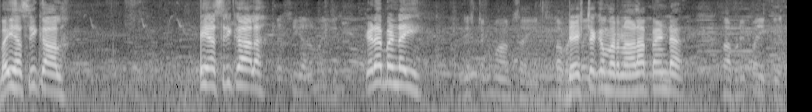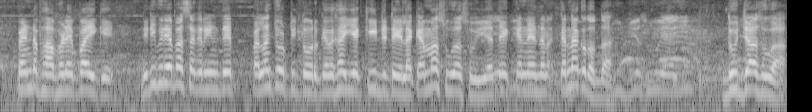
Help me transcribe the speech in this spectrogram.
ਬਾਈ ਸਤਿ ਸ੍ਰੀ ਅਕਾਲ। ਬਈ ਸਤਿ ਸ੍ਰੀ ਅਕਾਲ। ਕਿਹੜਾ ਪਿੰਡ ਆ ਜੀ? ਡਿਸਟ੍ਰਿਕਟ ਮਾਨਸਾ ਜੀ ਡਿਸਟ੍ਰਿਕਟ ਮਰਨਾਲਾ ਪਿੰਡ ਆ। ਆਪਣੇ ਭਾਈ ਕੇ। ਪਿੰਡ ਫਾਫੜੇ ਭਾਈ ਕੇ। ਜਿਹੜੀ ਵੀਰੇ ਆਪਾਂ ਸਕਰੀਨ ਤੇ ਪਹਿਲਾਂ ਝੋਟੀ ਤੋੜ ਕੇ ਦਿਖਾਈ ਹੈ ਕੀ ਡਿਟੇਲ ਹੈ? ਕਹਿਮਾ ਸੂਆ ਸੂਈ ਹੈ ਤੇ ਕਿੰਨੇ ਦਿਨ ਕਿੰਨਾ ਕੁ ਦੁੱਧ ਆ? ਦੂਜੇ ਸੂਏ ਹੈ ਜੀ। ਦੂਜਾ ਸੂਆ।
